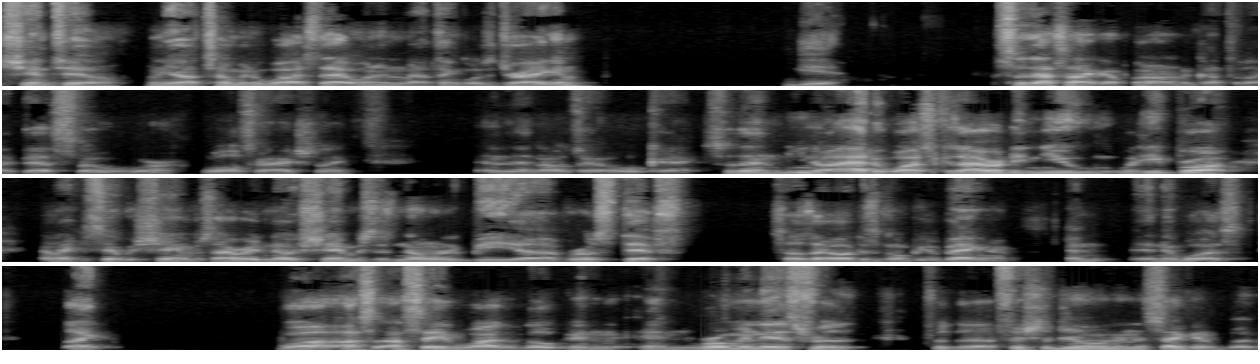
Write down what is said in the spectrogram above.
Chantel when y'all told me to watch that one, and I think it was Dragon. yeah, So that's how I got put on the Gunther like that. So or Walter actually, and then I was like, okay. So then you know I had to watch it because I already knew what he brought, and like you said with Sheamus, I already know Sheamus is known to be uh, real stiff. So I was like, oh, this is gonna be a banger, and and it was like, well, I'll, I'll say why the Logan and Roman is for for the official joint in a second, but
